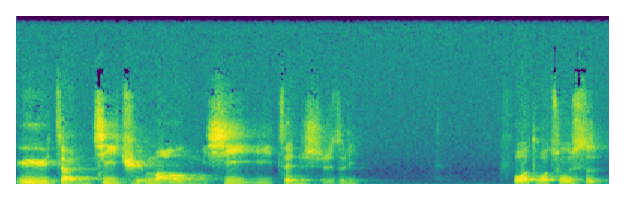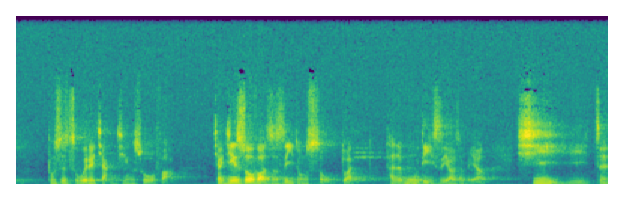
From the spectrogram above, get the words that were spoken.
欲整济群蒙，悉以真实之力。”佛陀出世不是只为了讲经说法，讲经说法只是一种手段。他的目的是要怎么样？吸以真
